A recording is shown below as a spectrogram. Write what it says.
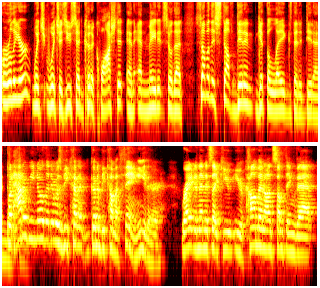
earlier which which as you said could have quashed it and and made it so that some of this stuff didn't get the legs that it did end But up But how did we know that it was become going to become a thing either? Right? And then it's like you you comment on something that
